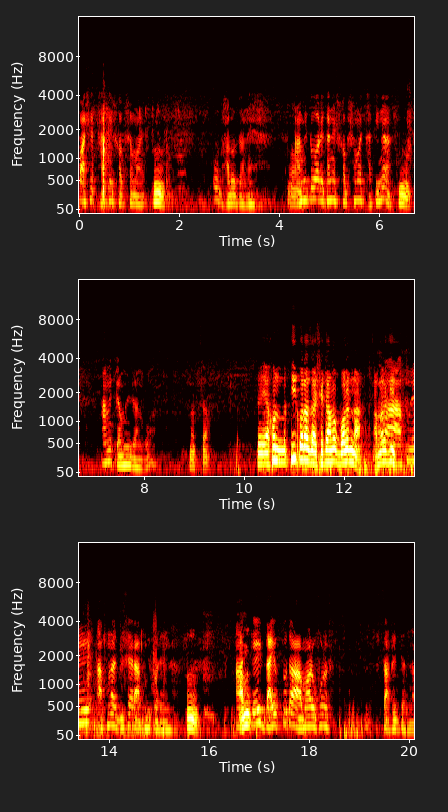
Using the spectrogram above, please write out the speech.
পাশে থাকে সব সময় হুম। ও ভালো জানে। আমি তো আর এখানে সব সময় থাকি না। হুম। আমি কেমনি জানব? আচ্ছা। তো এখন কি করা যায় সেটা আমাকে বলেন না। আপনারা কি আপনি আপনার বিচার আপনি করেন হুম। আমি- এই দায়িত্বটা আমার উপর চাপিয়ে দেন না।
